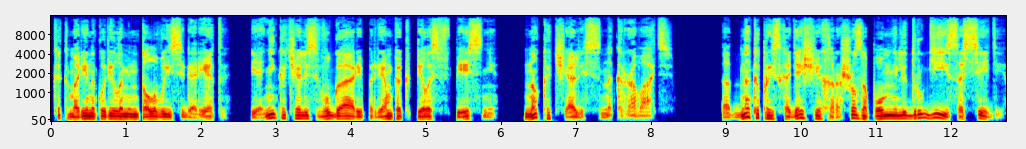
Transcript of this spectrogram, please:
как Марина курила ментоловые сигареты, и они качались в угаре, прям как пелось в песне, но качались на кровать. Однако происходящее хорошо запомнили другие соседи.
